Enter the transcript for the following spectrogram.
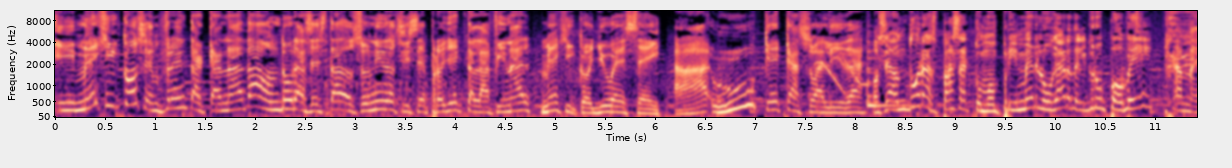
y México se enfrenta a Canadá, Honduras, Estados Unidos y se proyecta la final México-USA. Ah, uh, qué casualidad. O sea, Honduras pasa como primer lugar del grupo B. Jamás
